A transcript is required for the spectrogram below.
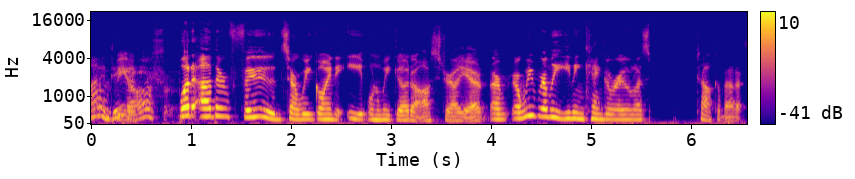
I That'd be awesome. What other foods are we going to eat when we go to Australia? Are, are we really eating kangaroo? Let's talk about it.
